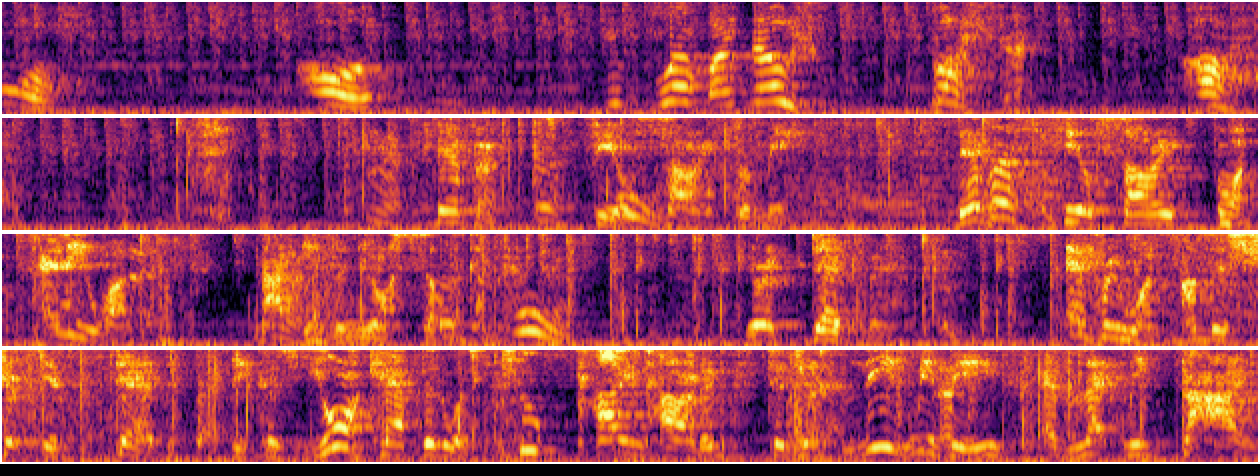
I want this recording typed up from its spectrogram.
Oh! Oh! You broke my nose, bastard! Oh! Never feel sorry for me. Never feel sorry for anyone. Not even yourself, Commander. You're a dead man. Everyone on this ship is dead because your captain was too kind hearted to just leave me be and let me die.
